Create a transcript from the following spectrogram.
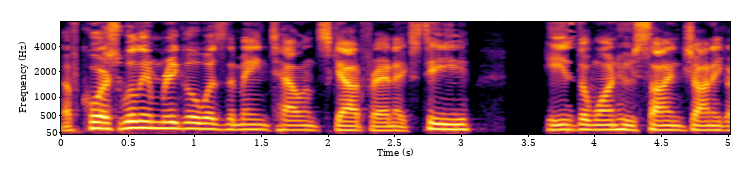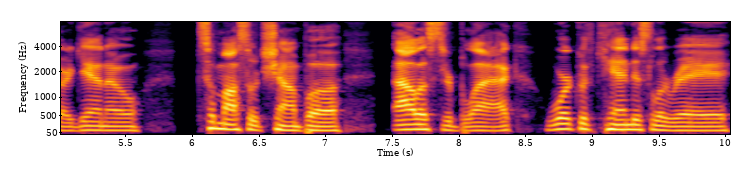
Of course, William Regal was the main talent scout for NXT. He's the one who signed Johnny Gargano, Tommaso Ciampa, Aleister Black, worked with Candice LeRae,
